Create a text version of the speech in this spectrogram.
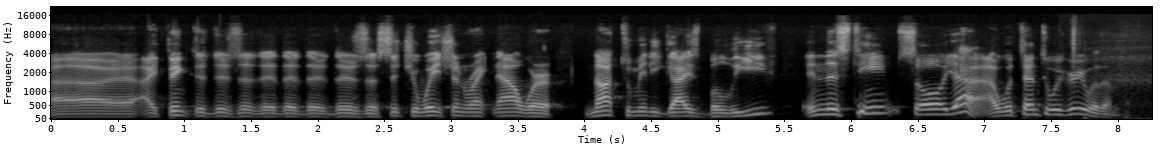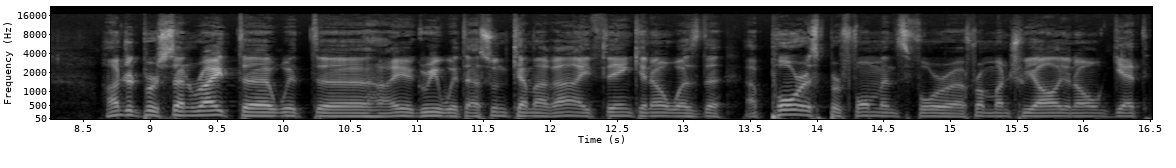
Uh, I think that there's a there's a situation right now where not too many guys believe in this team. So yeah, I would tend to agree with him. Hundred percent right. Uh, with uh, I agree with Hassoun Camara. I think you know was the poorest performance for uh, from Montreal. You know, get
